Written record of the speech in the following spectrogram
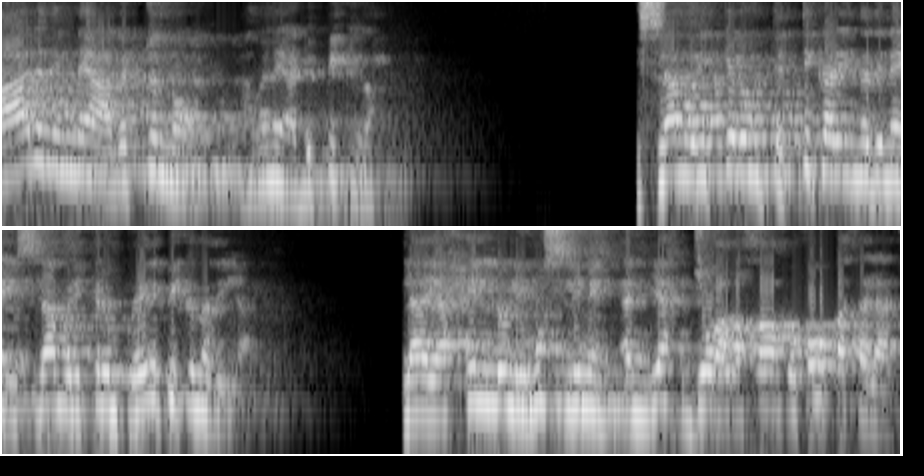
ആര് നിന്നെ അകറ്റുന്നോ അവനെ അടുപ്പിക്കുക ഇസ്ലാം ഒരിക്കലും തെറ്റിക്കഴിയുന്നതിനെ ഇസ്ലാം ഒരിക്കലും പ്രേരിപ്പിക്കുന്നതില്ല لا يحل لمسلم أن يهجر أخاه فوق ثلاث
